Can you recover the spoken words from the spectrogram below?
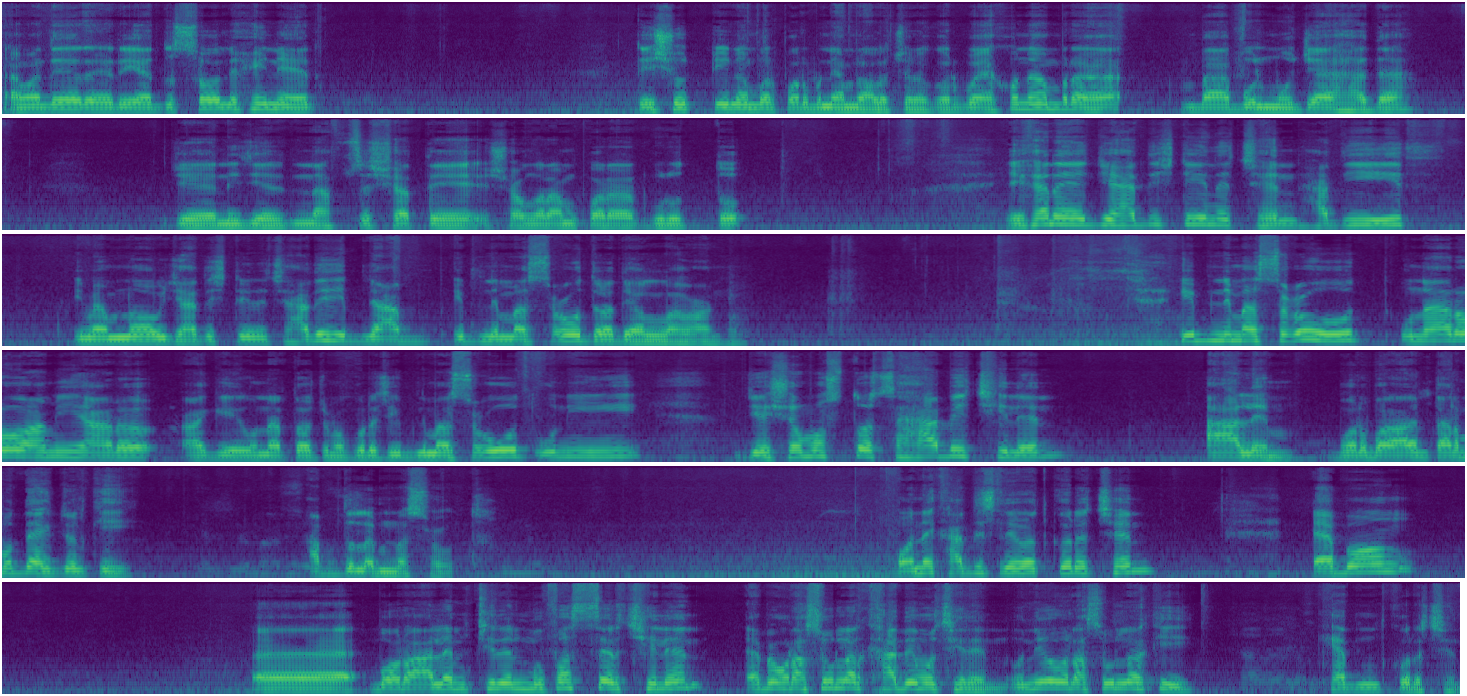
আমাদের রিয়াদুসলহিনের তেষট্টি নম্বর পর্ব নিয়ে আমরা আলোচনা করব। এখন আমরা বাবুল মুজাহাদা, যে নিজের নাফসের সাথে সংগ্রাম করার গুরুত্ব। এখানে যে হাদিসটি এনেছেন, হাদিস, ইমাম নবী যে হাদিসটি এনেছেন হাদিস ইবনে আব, ইবনে মাসউদ রাদি আল্লাহ আনহু। ইবনে মাসউদ, উনারও আমি আরও আগে ওনার তর্জমা করেছি। ইবনে মাসউদ, উনি যে সমস্ত সাহাবী ছিলেন আলেম, বড় বড় আলেম, তার মধ্যে একজন কি? আবদুল্লাহ ইবনে মাসউদ। অনেক হাদিস রেওয়াত করেছেন এবং বড় আলেম ছিলেন, মুফাসসির ছিলেন এবং রাসূলুল্লাহর খাদেমও ছিলেন। উনিও রাসূলুল্লাহর কি? খেদমত করেছেন।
